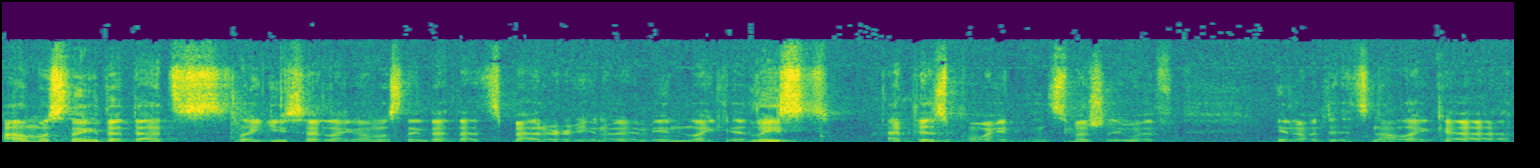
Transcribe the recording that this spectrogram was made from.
I almost think that that's like you said. Like I almost think that that's better. You know what I mean? Like at least at this point, especially with, you know, it's not like uh,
